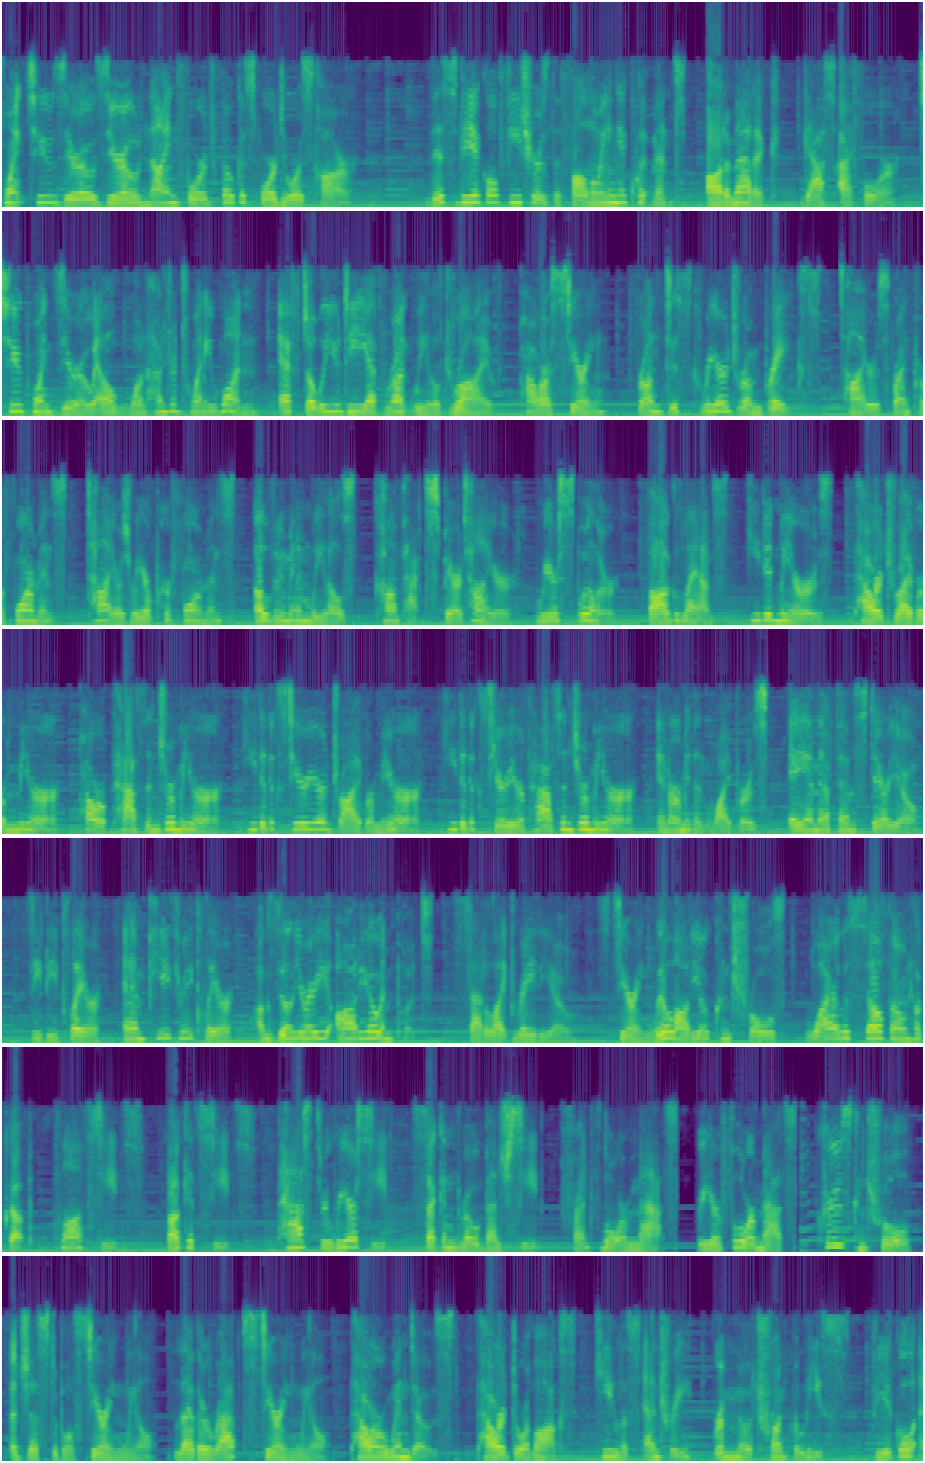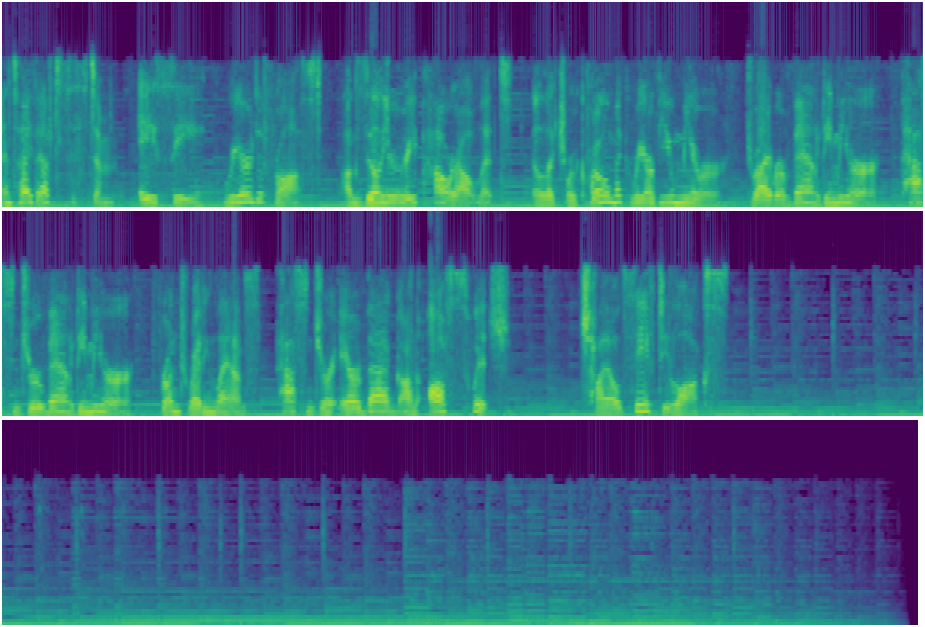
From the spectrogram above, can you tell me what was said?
2.2009 Ford Focus 4 doors car. This vehicle features the following equipment, automatic, gas I4, 2.0 L121, FWD front wheel drive, power steering, front disc rear drum brakes, tires front performance, tires rear performance, aluminum wheels, compact spare tire, rear spoiler, fog lamps, heated mirrors, power driver mirror, power passenger mirror, heated exterior driver mirror, heated exterior passenger mirror, intermittent wipers, AM FM stereo, CD player, MP3 player, auxiliary audio input, satellite radio, steering wheel audio controls, wireless cell phone hookup, cloth seats, bucket seats, pass-through rear seat, second row bench seat, front floor mats, rear floor mats, cruise control, adjustable steering wheel, leather-wrapped steering wheel, power windows, power door locks, keyless entry, remote trunk release, vehicle anti-theft system, AC, rear defrost, auxiliary power outlet, electrochromic rear view mirror, driver vanity mirror, passenger vanity mirror, front reading lamps, passenger airbag on off switch, child safety locks,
